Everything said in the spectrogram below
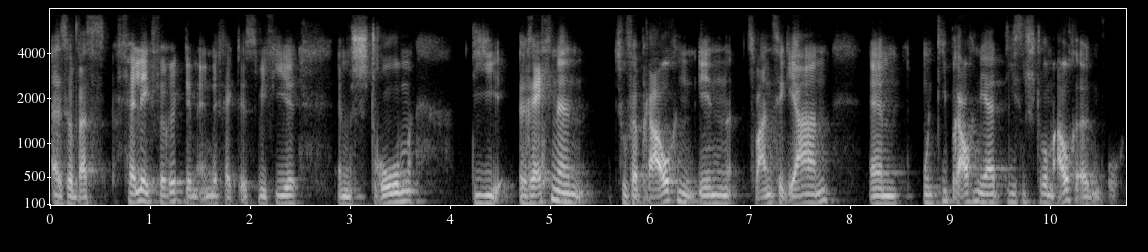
also was völlig verrückt im Endeffekt ist, wie viel ähm, Strom die rechnen zu verbrauchen in 20 Jahren. Ähm, und die brauchen ja diesen Strom auch irgendwo.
